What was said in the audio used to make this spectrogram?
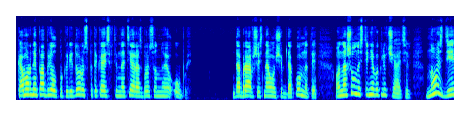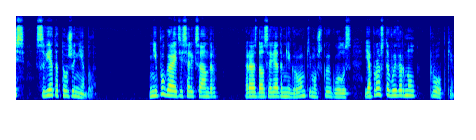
Каморный побрел по коридору, спотыкаясь в темноте разбросанную обувь. Добравшись на ощупь до комнаты, он нашел на стене выключатель, но здесь света тоже не было. «Не пугайтесь, Александр», Раздался рядом негромкий мужской голос. Я просто вывернул пробки.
